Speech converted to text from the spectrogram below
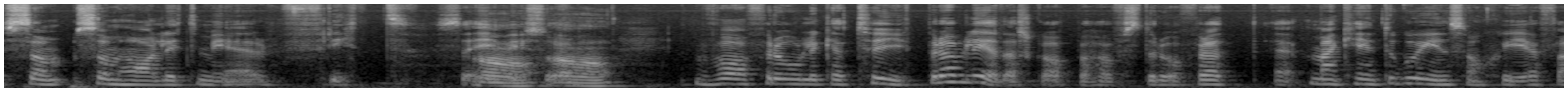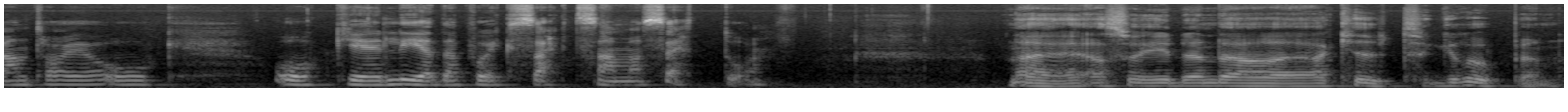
som, som har lite mer fritt, säger ja, vi så. ja. Vad för olika typer av ledarskap behövs det då? För att eh, man kan inte gå in som chef antar jag och, och eh, leda på exakt samma sätt då. Nej, alltså i den där eh, akutgruppen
